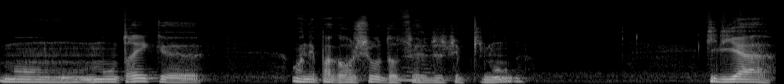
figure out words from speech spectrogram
m'ont montré que on n'est pas grand-chose dans ce, ce petit monde, qu'il y a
